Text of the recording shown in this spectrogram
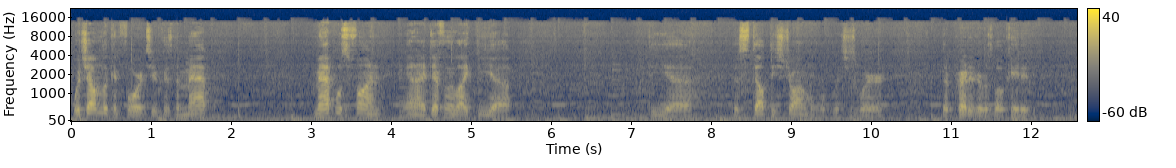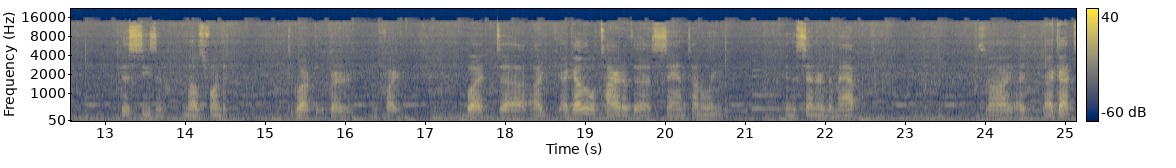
which I'm looking forward to because the map map was fun, and I definitely like the uh, the uh, the stealthy stronghold, which is where the predator was located this season, and that was fun to to go after the predator and fight. But uh, I I got a little tired of the sand tunneling in the center of the map. So I, I, I got,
